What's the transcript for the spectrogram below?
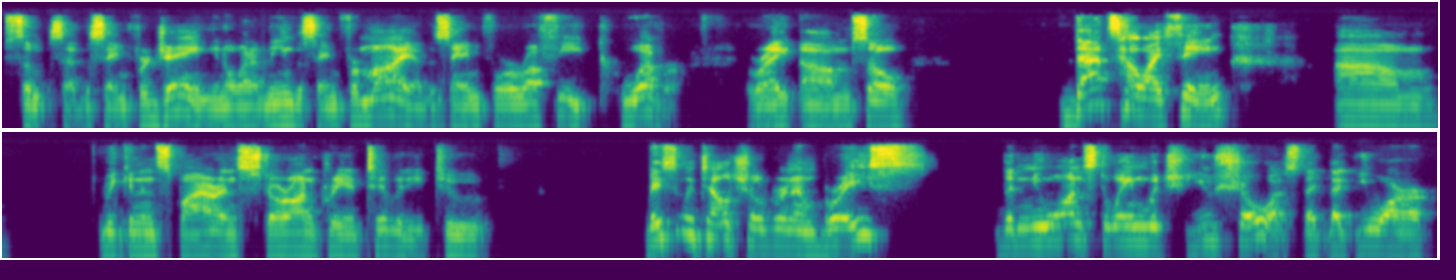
some said the same for Jane. You know what I mean? The same for Maya, the same for Rafiq, whoever. Right. Um, so that's how I think um, we can inspire and stir on creativity to basically tell children embrace the nuanced way in which you show us that that you are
